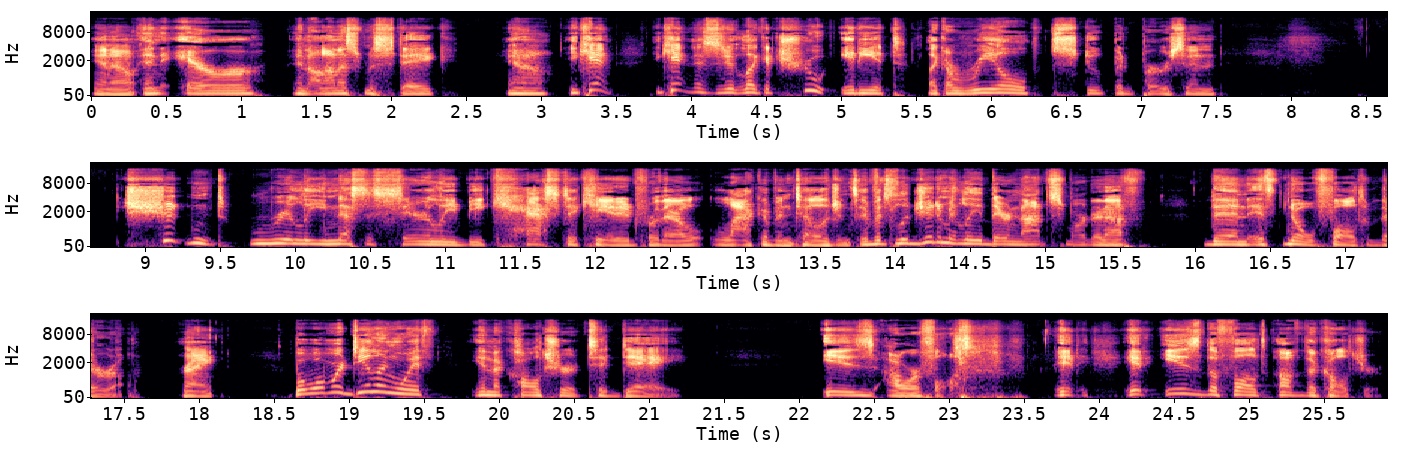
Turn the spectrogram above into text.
you know, an error, an honest mistake. You know, you can't, you can't necessarily, like a true idiot, like a real stupid person shouldn't really necessarily be castigated for their lack of intelligence. If it's legitimately they're not smart enough, then it's no fault of their own, right? But what we're dealing with in the culture today is our fault. It it is the fault of the culture.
